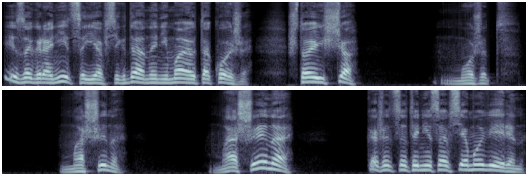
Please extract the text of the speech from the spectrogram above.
И за границей я всегда нанимаю такой же. Что еще? Может, машина? Машина? Кажется, ты не совсем уверен.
